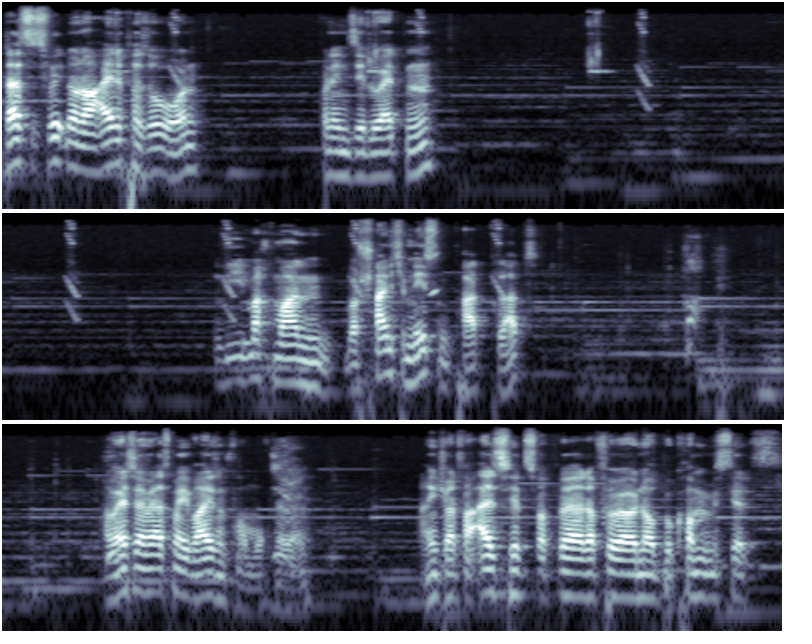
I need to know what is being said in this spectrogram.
Das ist fehlt nur noch eine Person von den Silhouetten. Die macht man wahrscheinlich im nächsten Part platt. Aber jetzt werden wir erstmal die Weisenform hochleveln. Eigentlich was wir alles jetzt, was wir dafür noch bekommen, ist jetzt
